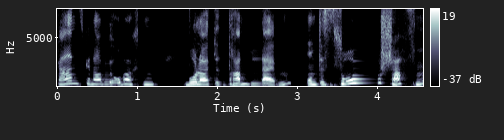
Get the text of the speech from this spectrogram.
ganz genau beobachten, wo Leute dranbleiben und es so schaffen,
